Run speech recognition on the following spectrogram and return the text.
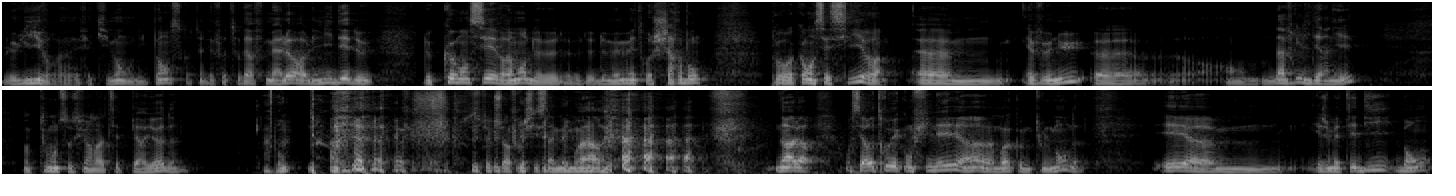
le livre, euh, effectivement, on y pense quand on est photographe. Mais alors, l'idée de, de commencer vraiment de- de me mettre au charbon pour commencer ce livre euh, est venue euh, en avril dernier. Donc tout le monde se souviendra de cette période. Ah bon? J'espère que je rafraîchisse la mémoire. non, alors, on s'est retrouvés confinés, hein, moi comme tout le monde. Et, euh, et je m'étais dit, bon,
